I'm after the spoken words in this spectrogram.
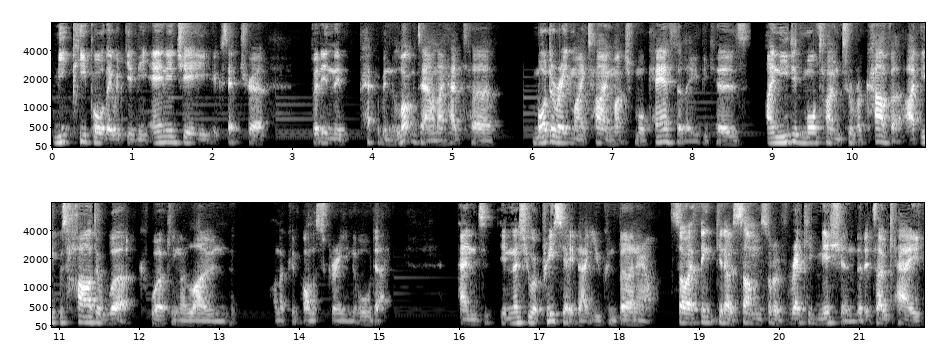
meet people. They would give me energy, etc. But in the in the lockdown, I had to moderate my time much more carefully because I needed more time to recover. I, it was harder work working alone on a, on a screen all day. And unless you appreciate that, you can burn out. So I think, you know, some sort of recognition that it's okay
